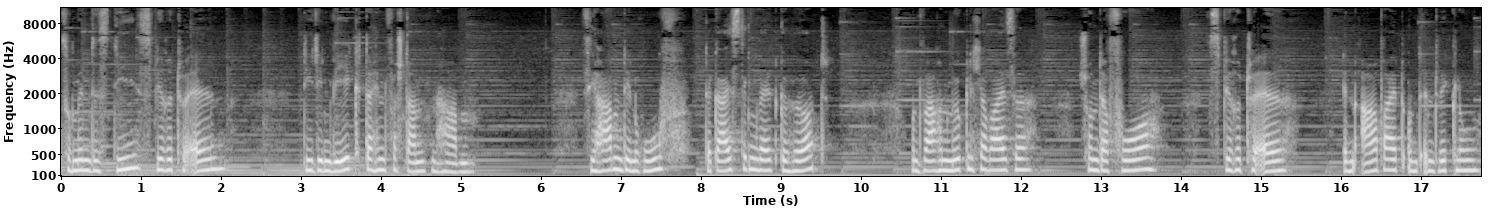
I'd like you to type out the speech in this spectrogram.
zumindest die Spirituellen, die den Weg dahin verstanden haben. Sie haben den Ruf der geistigen Welt gehört und waren möglicherweise schon davor spirituell in Arbeit und Entwicklung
